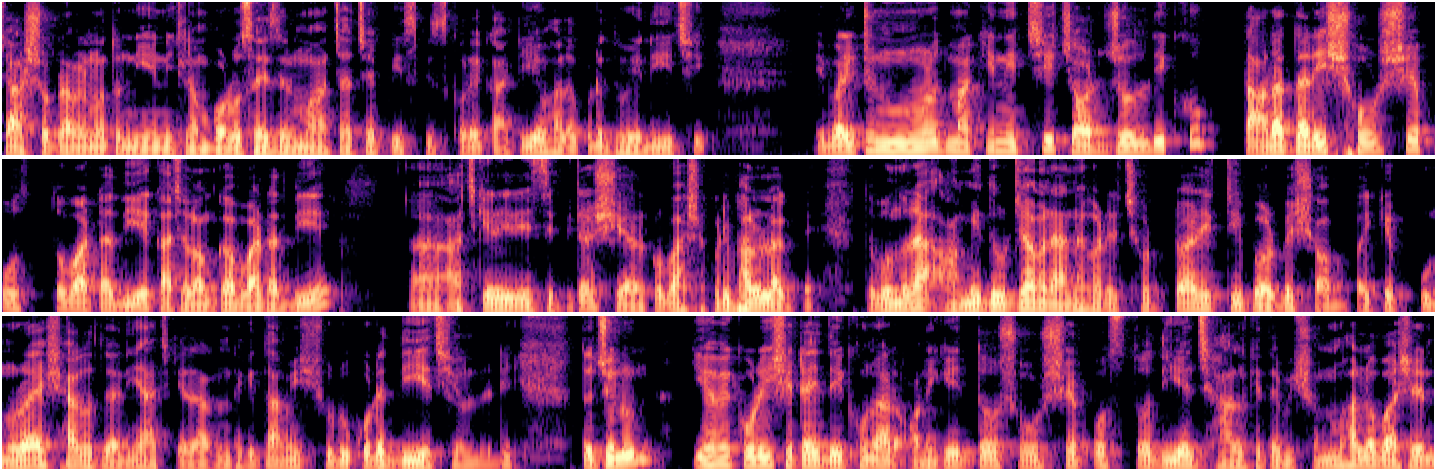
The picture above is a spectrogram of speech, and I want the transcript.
চারশো গ্রামের মতো নিয়ে নিয়েছিলাম বড় সাইজের মাছ আছে, পিস পিস করে কাটিয়ে ভালো করে ধুয়ে নিয়েছি এবার একটু নুন হলুদ মাখিয়ে নিচ্ছি চটজলদি খুব তাড়াতাড়ি সর্ষে পোস্ত বাটা দিয়ে, কাঁচা লঙ্কা বাটা দিয়ে আজকের এই রেসিপিটা শেয়ার করব। আশা করি ভালো লাগবে। তো বন্ধুরা, আমি দুর্জা, আমার রান্নাঘরের ছোট্ট আরেকটি পর্বে সবাইকে পুনরায় স্বাগত জানিয়ে আজকের রান্নাটা কিন্তু আমি শুরু করে দিয়েছি অলরেডি তো চলুন, কীভাবে করি সেটাই দেখুন। আর অনেকেই তো সর্ষে পোস্ত দিয়ে ঝাল খেতে ভীষণ ভালোবাসেন।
